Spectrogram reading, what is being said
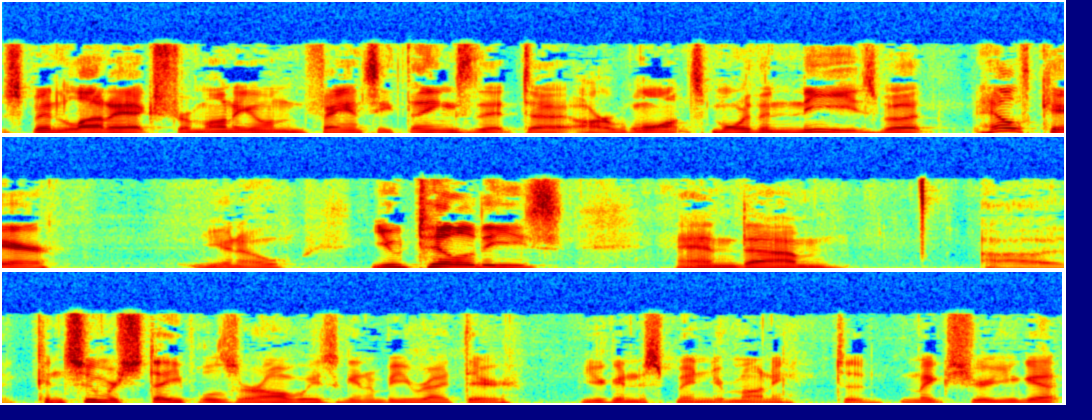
spend a lot of extra money on fancy things that uh, are wants more than needs, but healthcare, you know, utilities, and um, uh, consumer staples are always going to be right there. You're going to spend your money to make sure you got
